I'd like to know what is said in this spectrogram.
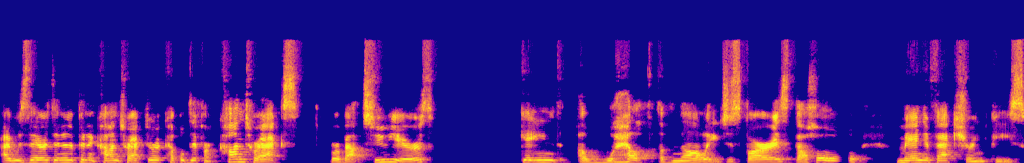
I was there as an independent contractor, a couple different contracts for about two years gained a wealth of knowledge as far as the whole manufacturing piece.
